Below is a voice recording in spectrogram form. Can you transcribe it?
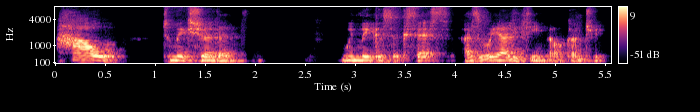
how to make sure that we make a success as a reality in our country.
